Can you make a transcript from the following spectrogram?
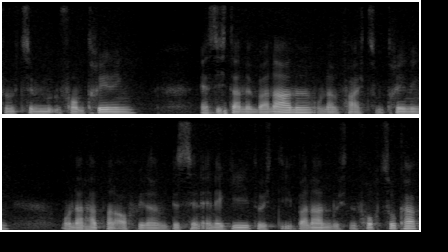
15 Minuten vorm Training esse ich dann eine Banane und dann fahre ich zum Training und dann hat man auch wieder ein bisschen Energie durch die Bananen, durch den Fruchtzucker.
